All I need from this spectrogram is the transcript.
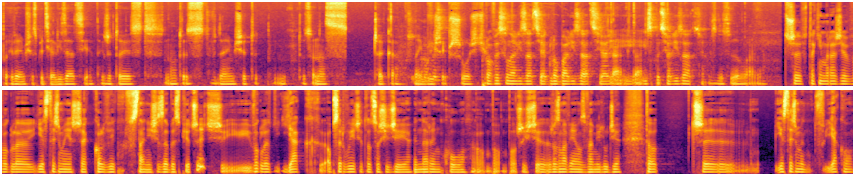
pojawiają się specjalizacje. Także to jest, no to jest, wydaje mi się, to, to co nas czeka w najbliższej przyszłości. Profesjonalizacja, globalizacja tak, i, tak. i specjalizacja. Zdecydowanie. Czy w takim razie w ogóle jesteśmy jeszcze jakkolwiek w stanie się zabezpieczyć? I w ogóle jak obserwujecie to, co się dzieje na rynku? Bo, bo oczywiście rozmawiają z wami ludzie, to czy jesteśmy jako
